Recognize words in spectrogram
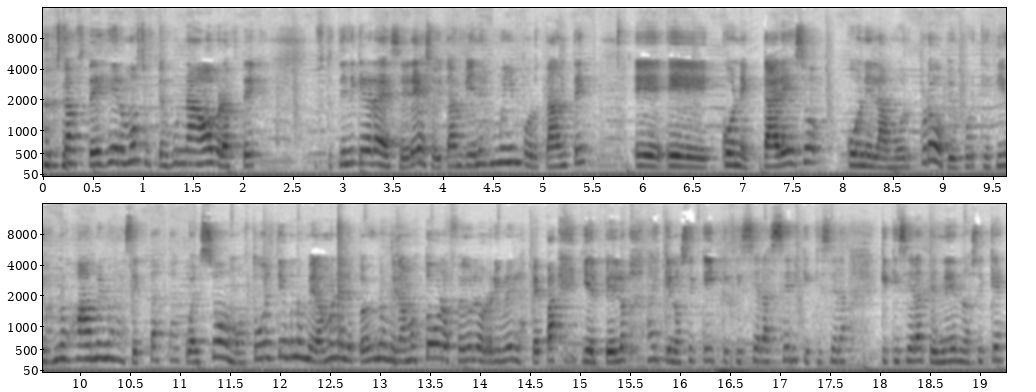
Usted es hermoso, usted es una obra, usted tiene que agradecer eso. Y también es muy importante eh, eh, conectar eso con el amor propio, porque Dios nos ama y nos acepta hasta cual somos. Todo el tiempo nos miramos en el espejo y nos miramos todo lo feo y lo horrible, las pepas y el pelo, ay, que no sé qué, y que quisiera hacer y que quisiera, que quisiera tener, no sé qué.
